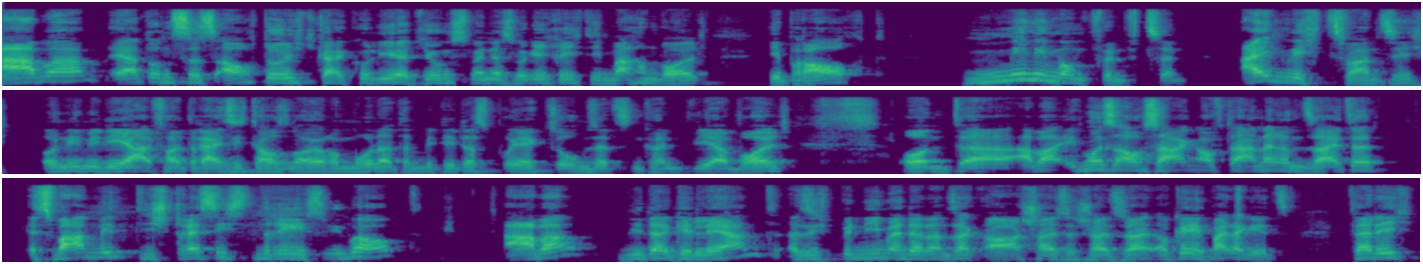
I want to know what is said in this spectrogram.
Aber er hat uns das auch durchkalkuliert. Jungs, wenn ihr es wirklich richtig machen wollt, ihr braucht Minimum 15, eigentlich 20 und im Idealfall 30.000 Euro im Monat, damit ihr das Projekt so umsetzen könnt, wie ihr wollt. Und äh, aber ich muss auch sagen, auf der anderen Seite, es war mit die stressigsten Drehs überhaupt. Aber wieder gelernt. Also ich bin niemand, der dann sagt, ah, scheiße, scheiße, scheiße. Okay, weiter geht's. Fertig,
